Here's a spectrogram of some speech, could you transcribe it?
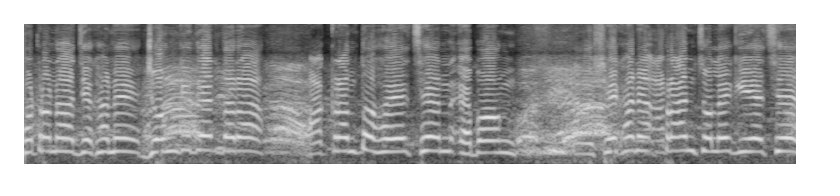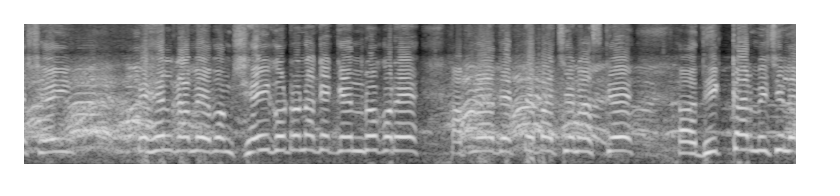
ঘটনা যেখানে জঙ্গিদের দ্বারা আক্রান্ত হয়েছেন এবং সেখানে প্রাণ চলে গিয়েছে সেই পেহেলগামে এবং সেই ঘটনাকে কেন্দ্র করে আপনারা দেখতে পাচ্ছেন আজকে ধিক্কার মিছিলে।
